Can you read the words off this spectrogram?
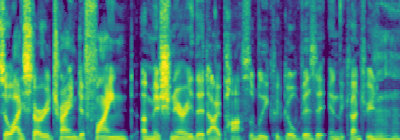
So I started trying to find a missionary that I possibly could go visit in the country mm-hmm.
